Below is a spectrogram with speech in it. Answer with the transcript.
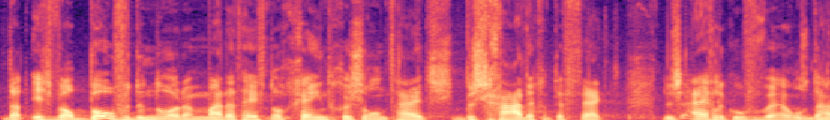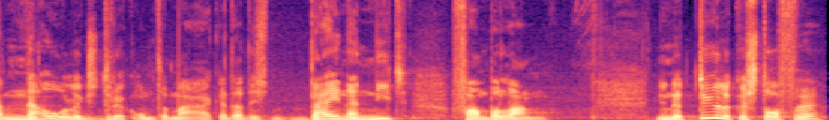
dat is wel boven de norm, maar dat heeft nog geen gezondheidsbeschadigend effect. Dus eigenlijk hoeven wij ons daar nauwelijks druk om te maken. Dat is bijna niet van belang. De natuurlijke stoffen,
